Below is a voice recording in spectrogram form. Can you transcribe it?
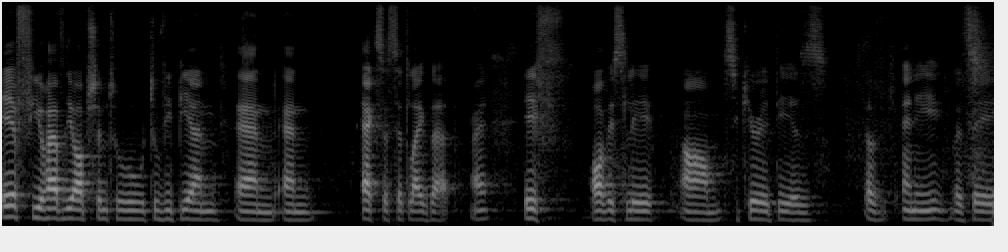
if you have the option to, to VPN and, and access it like that, right? If obviously um, security is of any, let's say,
